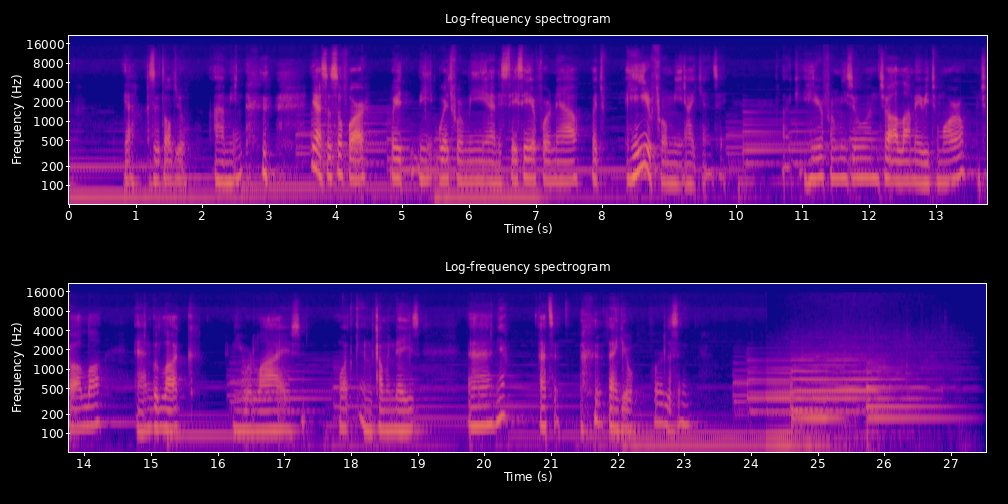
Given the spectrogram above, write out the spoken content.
Yeah as i told you i mean yeah so so far wait me wait for me and stay safe for now wait hear from me i can say. Like hear from me soon inshallah maybe tomorrow inshallah. And good luck in your lives what in coming days. And yeah that's it. Thank you for listening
